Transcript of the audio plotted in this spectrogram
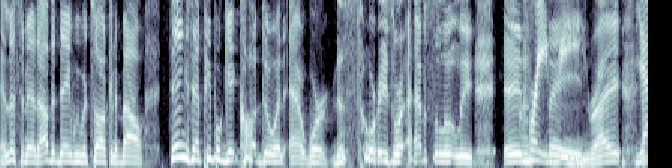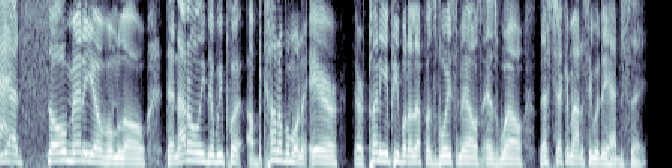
And listen, man, the other day we were talking about things that people get caught doing at work. The stories were absolutely insane, Crazy. right? And Yes. We had so many of them, Lo, that not only did we put a ton of them on the air, there are plenty of people that left us voicemails as well. Let's check them out and see what they had to say.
